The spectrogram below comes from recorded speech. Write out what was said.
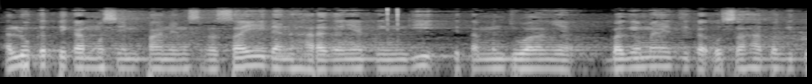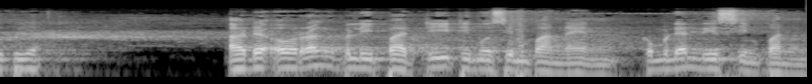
Lalu ketika musim panen selesai dan harganya tinggi, kita menjualnya. Bagaimana jika usaha begitu Buya? Ada orang beli padi di musim panen, kemudian disimpan.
